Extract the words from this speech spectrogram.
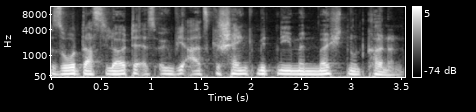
so, dass die Leute es irgendwie als Geschenk mitnehmen möchten und können.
